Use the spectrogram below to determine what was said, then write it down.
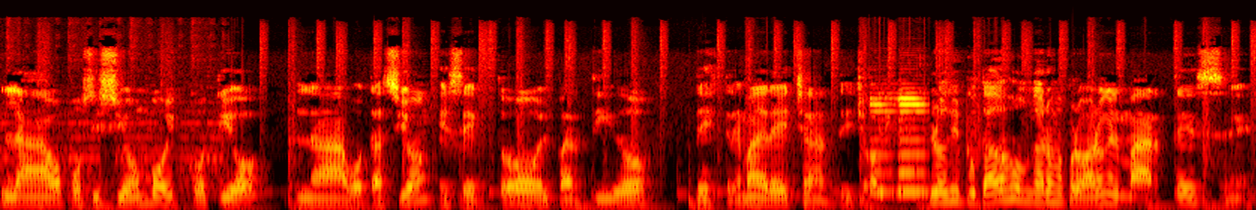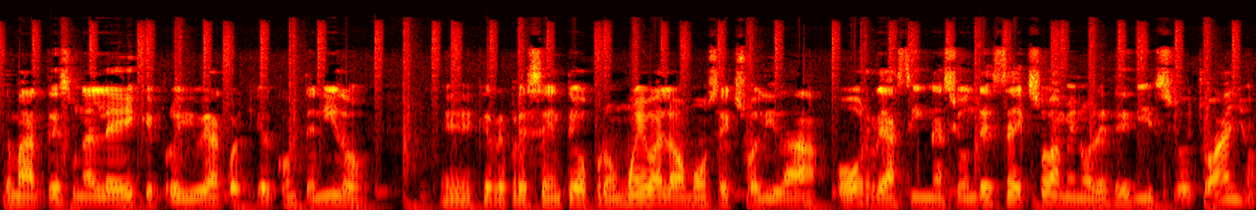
La oposición boicoteó la votación, excepto el partido de extrema derecha de Los diputados húngaros aprobaron el martes, este martes, una ley que prohíbe a cualquier contenido eh, que represente o promueva la homosexualidad o reasignación de sexo a menores de 18 años.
